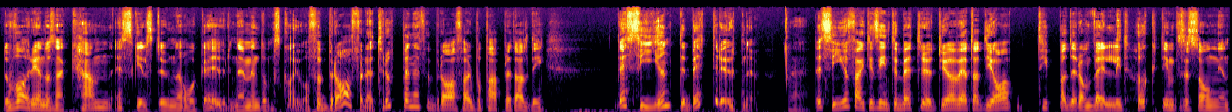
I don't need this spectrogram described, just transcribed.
Då var det ju ändå så här, kan Eskilstuna åka ur? Nej, men de ska ju vara för bra för det. Truppen är för bra för det på pappret och allting. Det ser ju inte bättre ut nu. Nej. Det ser ju faktiskt inte bättre ut. Jag vet att jag tippade dem väldigt högt inför säsongen,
